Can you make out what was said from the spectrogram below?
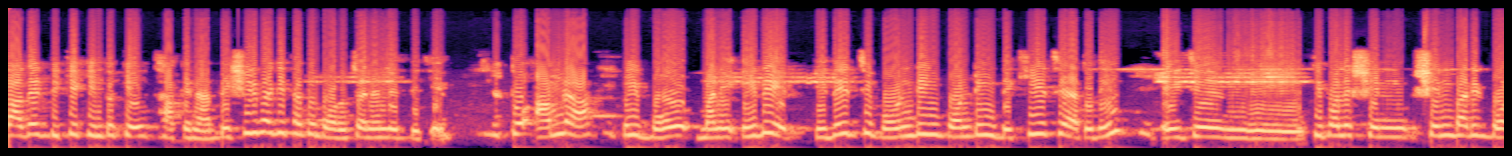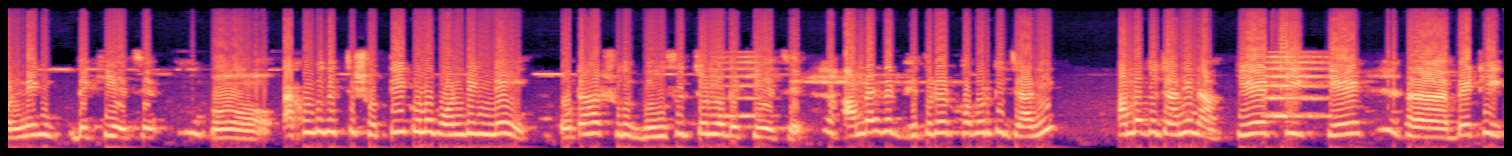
তাদের দিকে কিন্তু কেউ থাকে না। বেশিরভাগই থাকে বড় চ্যানেলের দিকে। তো আমরা এই মানে এদের এদের যে বন্ডিং বন্ডিং দেখিয়েছে এতদিন, এই যে কি বলে, সেন, সেনবাড়ির বন্ডিং দেখিয়েছে এখন তো দেখছি সত্যিই কোনো বন্ডিং নেই। ওটা শুধু ভিউসের জন্য দেখিয়েছে। আমরা এদের ভেতরের খবর কি জানি? আমরা তো জানি না কে ঠিক, কে বেঠিক,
